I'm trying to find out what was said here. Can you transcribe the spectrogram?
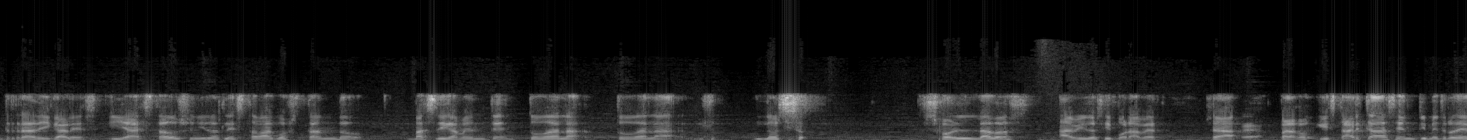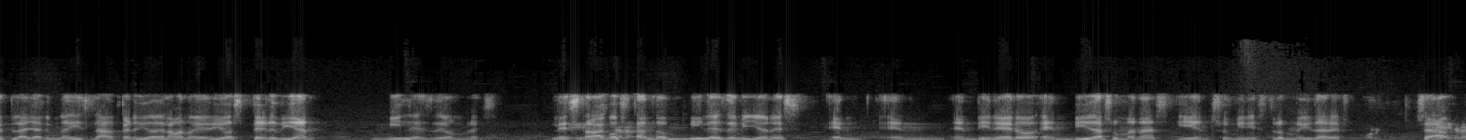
radicales. Y a Estados Unidos le estaba costando básicamente toda la. toda la. los soldados habidos y por haber. O sea, Eh. para conquistar cada centímetro de playa de una isla perdida de la mano de Dios, perdían miles de hombres. Le Sí, estaba costando miles de millones en, en- en dinero, en vidas humanas y en suministros militares. Porque O sea, tierra.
